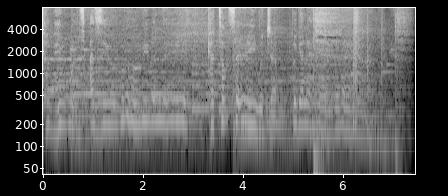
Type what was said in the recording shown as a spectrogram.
ካብ ህይወት ዓዝዩ ይበልጥ ከተውሰይ ውዳእ ብገለ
